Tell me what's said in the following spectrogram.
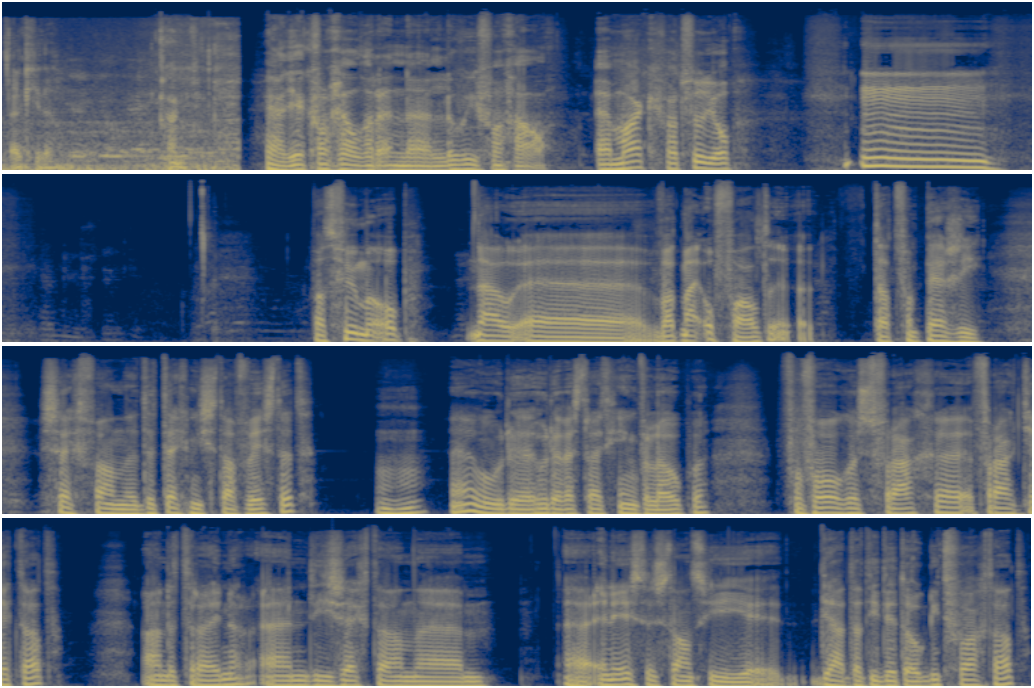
Dankjewel. Dank je. Ja, Jack van Gelder en eh, Louis van Gaal. En Mark, wat viel je op? Mm. wat viel me op? Nou, eh, wat mij opvalt, eh, dat Van Persie zegt van eh, de technische staf wist het. Mhm. Hè, hoe, de, hoe de wedstrijd ging verlopen. Vervolgens vraagt, eh, vraagt Jack dat aan de trainer. En die zegt dan ehm, eh, in eerste instantie eh, ja, dat hij dit ook niet verwacht had.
